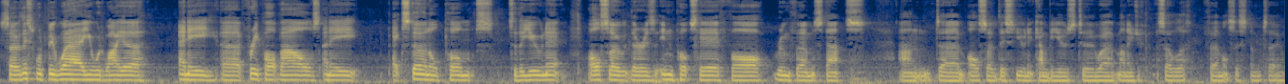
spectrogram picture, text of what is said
So this would be where you would wire any uh, free port valves, any external pumps to the unit. Also, there is inputs here for room thermostats and um, also this unit can be used to uh, manage a solar thermal system too.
